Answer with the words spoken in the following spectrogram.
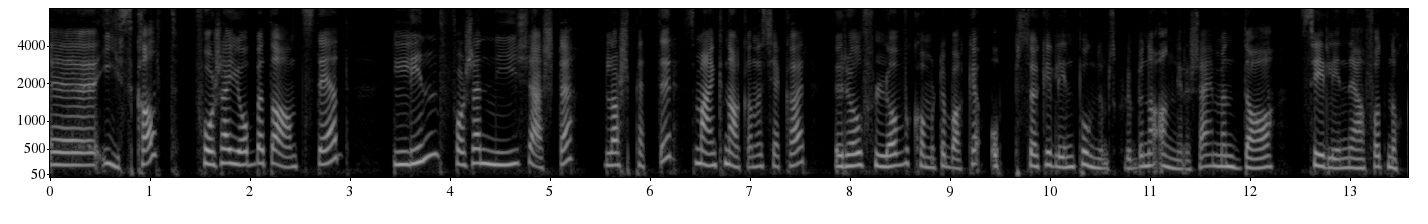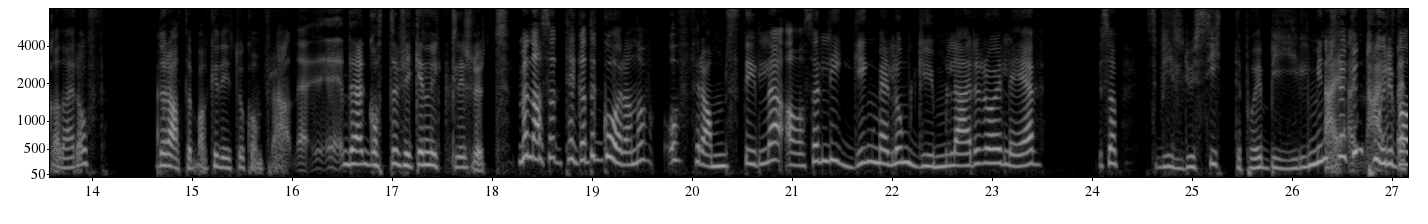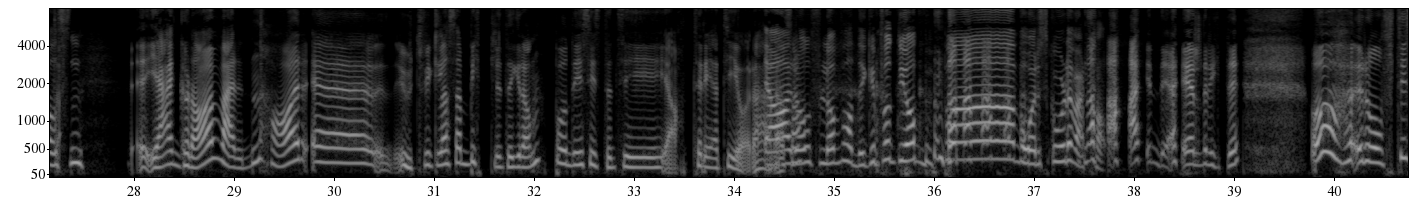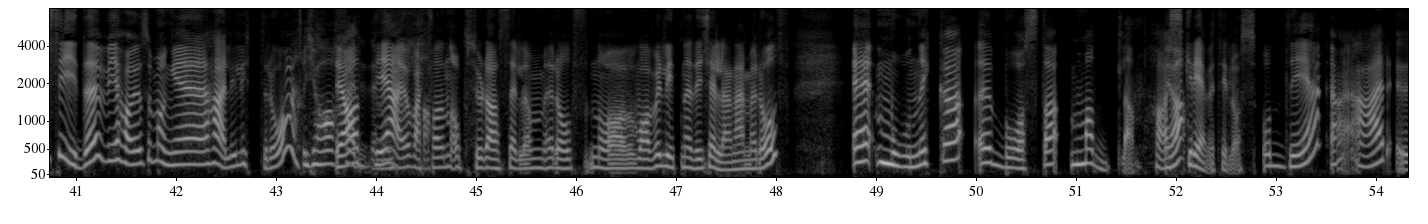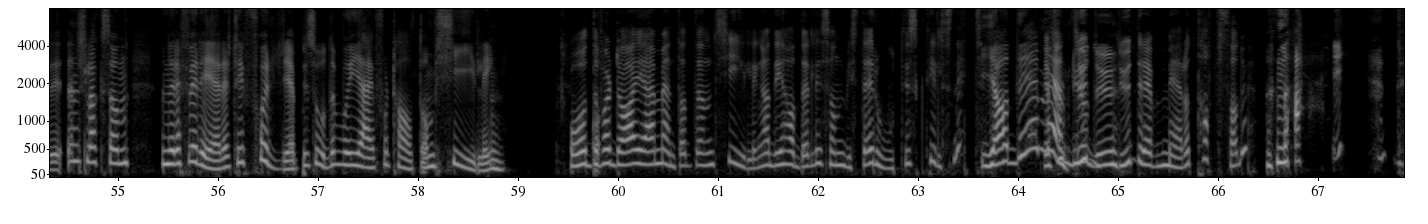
eh, iskaldt. Får seg jobb et annet sted. Linn får seg ny kjæreste, Lars Petter, som er en knakende kjekk kar. Rolf Love kommer tilbake, oppsøker Linn på ungdomsklubben og angrer seg, men da sier Linn 'jeg har fått nok av deg, Rolf'. Dra tilbake dit du kom fra. ja, det, det er godt det fikk en lykkelig slutt. Men altså, tenk at det går an å, å framstille altså ligging mellom gymlærer og elev som 'Vil du sitte på i bilen min, frøken Thorvaldsen?' Jeg er glad verden har eh, utvikla seg bitte lite grann på de siste ti, ja, tre tiåra her, Ja, altså. Rolf Love hadde ikke fått jobb på vår skole, i hvert fall. Nei, det er helt riktig. Åh, Rolf til side. Vi har jo så mange herlige lyttere òg. Ja, Ja, det er jo i hvert fall en opptur, da, selv om Rolf Nå var vi litt nede i kjelleren her med Rolf. Eh, Monica eh, Båstad Madland har Ja. skrevet til oss, og det er eh, en slags sånn Hun refererer til forrige episode hvor jeg fortalte om kiling. Og det var da jeg mente at den kilinga de hadde litt sånn visst erotisk tilsnitt. Ja, det Ja, for mente jo du. Du drev mer og tafsa, du. Nei,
